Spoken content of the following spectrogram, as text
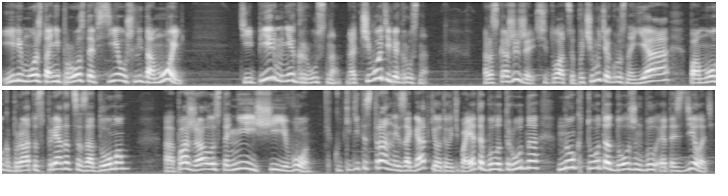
Или, может, они просто все ушли домой. Теперь мне грустно. От чего тебе грустно? Расскажи же ситуацию, почему тебе грустно? Я помог брату спрятаться за домом, а, пожалуйста, не ищи его. Какие-то странные загадки вот его типа. Это было трудно, но кто-то должен был это сделать.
